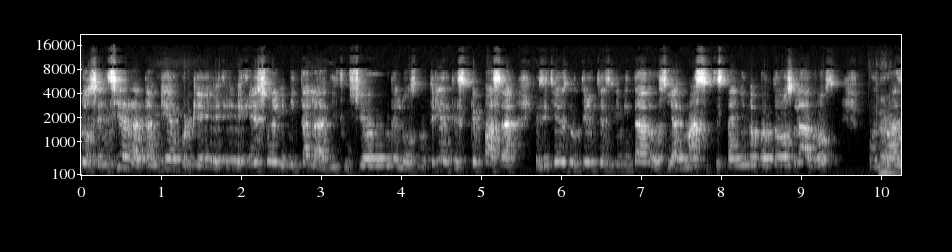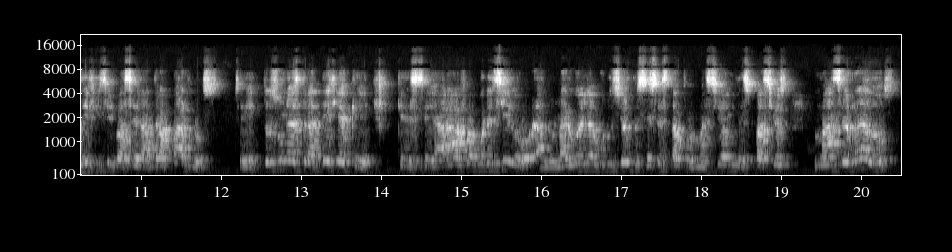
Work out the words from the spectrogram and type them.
los encierra también porque eh, eso limita la difusión de los nutrientes. ¿Qué pasa? Que si tienes nutrientes limitados y además si te están yendo por todos lados, pues más difícil va a ser atraparlos. ¿sí? Entonces una estrategia que, que, se ha favorecido a lo largo de la evolución pues es esta formación de espacios más cerrados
